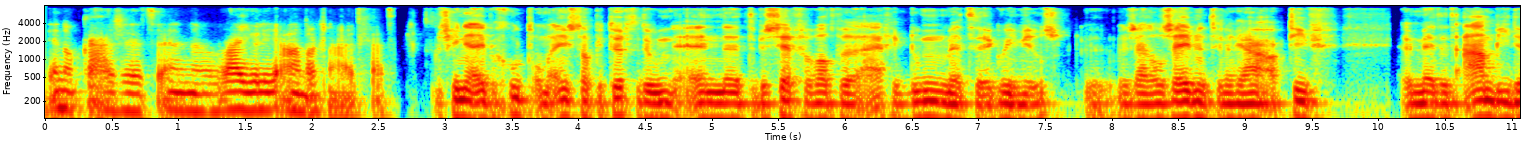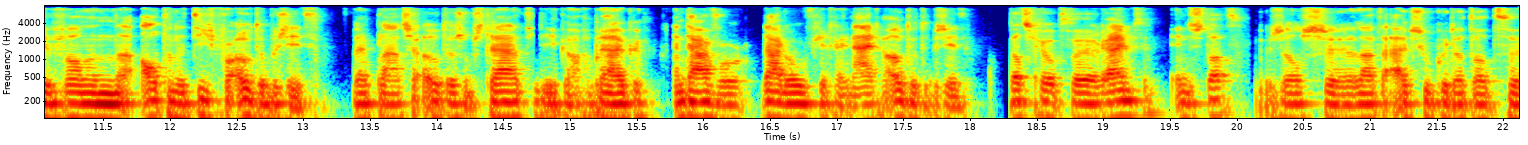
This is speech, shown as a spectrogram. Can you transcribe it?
in elkaar zit en waar jullie aandacht naar uitgaat? Misschien even goed om één stapje terug te doen en te beseffen wat we eigenlijk doen met Greenwheels. we zijn al 27 jaar actief met het aanbieden van een alternatief voor autobezit. Wij plaatsen auto's op straat die je kan gebruiken. En daarvoor, daardoor hoef je geen eigen auto te bezitten. Dat scheelt uh, ruimte in de stad. We zelfs uh, laten uitzoeken dat, dat uh,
